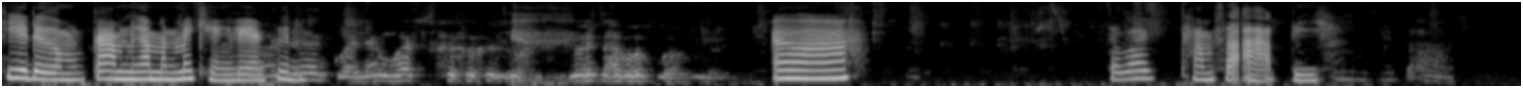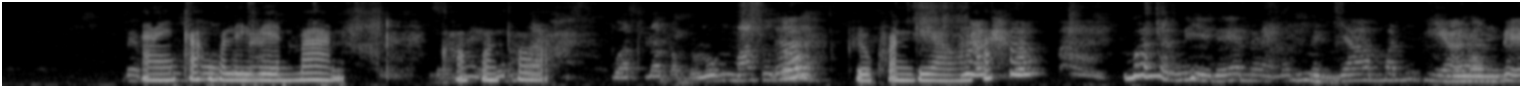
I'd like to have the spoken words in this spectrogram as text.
ที่เดิมกล้ามเนื้อมันไม่แข็งแรงขึ้น เออ แต่ว่าทำสะอาดดี อันนี้ก็บริเวณบ้านของคุณพ่อ อยู่คนเดียวนะคะมันนนี้เด้แม่มันเป็นยามมันเหี่ยลงเด้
